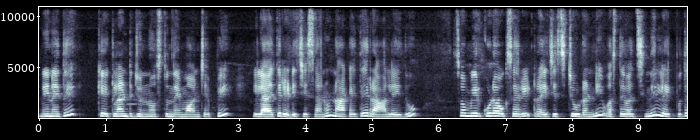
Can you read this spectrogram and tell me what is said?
నేనైతే కేక్ లాంటి జున్ను వస్తుందేమో అని చెప్పి ఇలా అయితే రెడీ చేశాను. నాకైతే రాలేదు. సో మీరు కూడా ఒకసారి ట్రై చేసి చూడండి. వస్తే వచ్చింది. లేకపోతే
